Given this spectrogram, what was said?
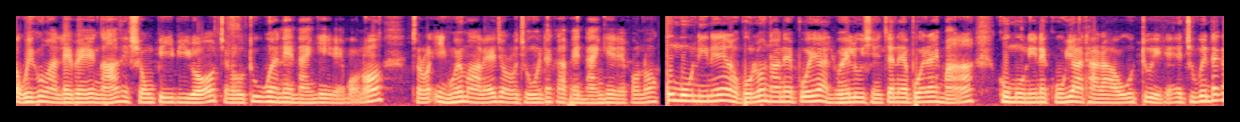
အဝေးကွင်းမှာ level 50ရှုံးပြီးပြီးတော့ကျွန်တော်တို့2-1နဲ့နိုင်ခဲ့တယ်ပေါ့နော်ကျွန်တော်အိမ်ခွဲမှာလည်းကျွန်တော်ဂျူဝင်တက်ကပဲနိုင်ခဲ့တယ်ပေါ့နော်ကိုမိုအနေနဲ့တော့ဘိုလော့နာနဲ့ပွဲရလွဲလို့ရှင်ကျန်တဲ့ပွဲတိုင်းမှာကိုမိုအနေနဲ့ဂိုးရထားတာကိုတွေ့တယ်ဂျူဝင်တက်က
